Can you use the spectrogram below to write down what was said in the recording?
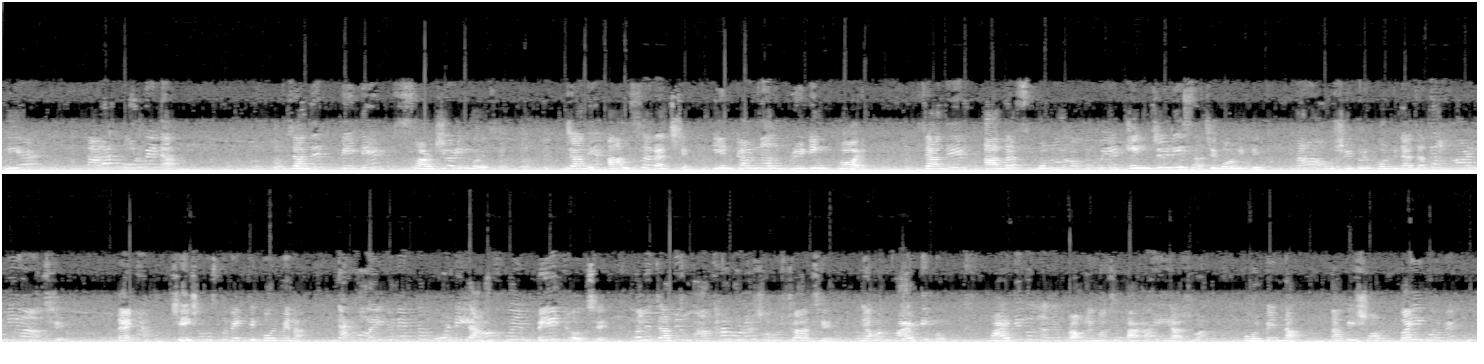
ক্লিয়ার তারা করবে না। যাদের পেটে সার্জারি হয়েছে, যাদের আলসার আছে ইন্টারনাল ব্লিডিং হয়, যাদের আদার্স কোনো রকমের ইনজুরিস আছে বডিতে, তারা অবশ্যই করে করবে না। যাদের হার্নিয়া আছে, তাই না? সেই সমস্ত ব্যক্তি করবে না। দেখো, এখানে একটা বডি আপ হয়ে বেড হচ্ছে। তাহলে যাদের মাথা ঘোরার সমস্যা আছে, যেমন ভার্টিকো ভার্টিকো যাদের প্রবলেম আছে তারা এই আসন করবে না। বাকি সবাই করবে, খুব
